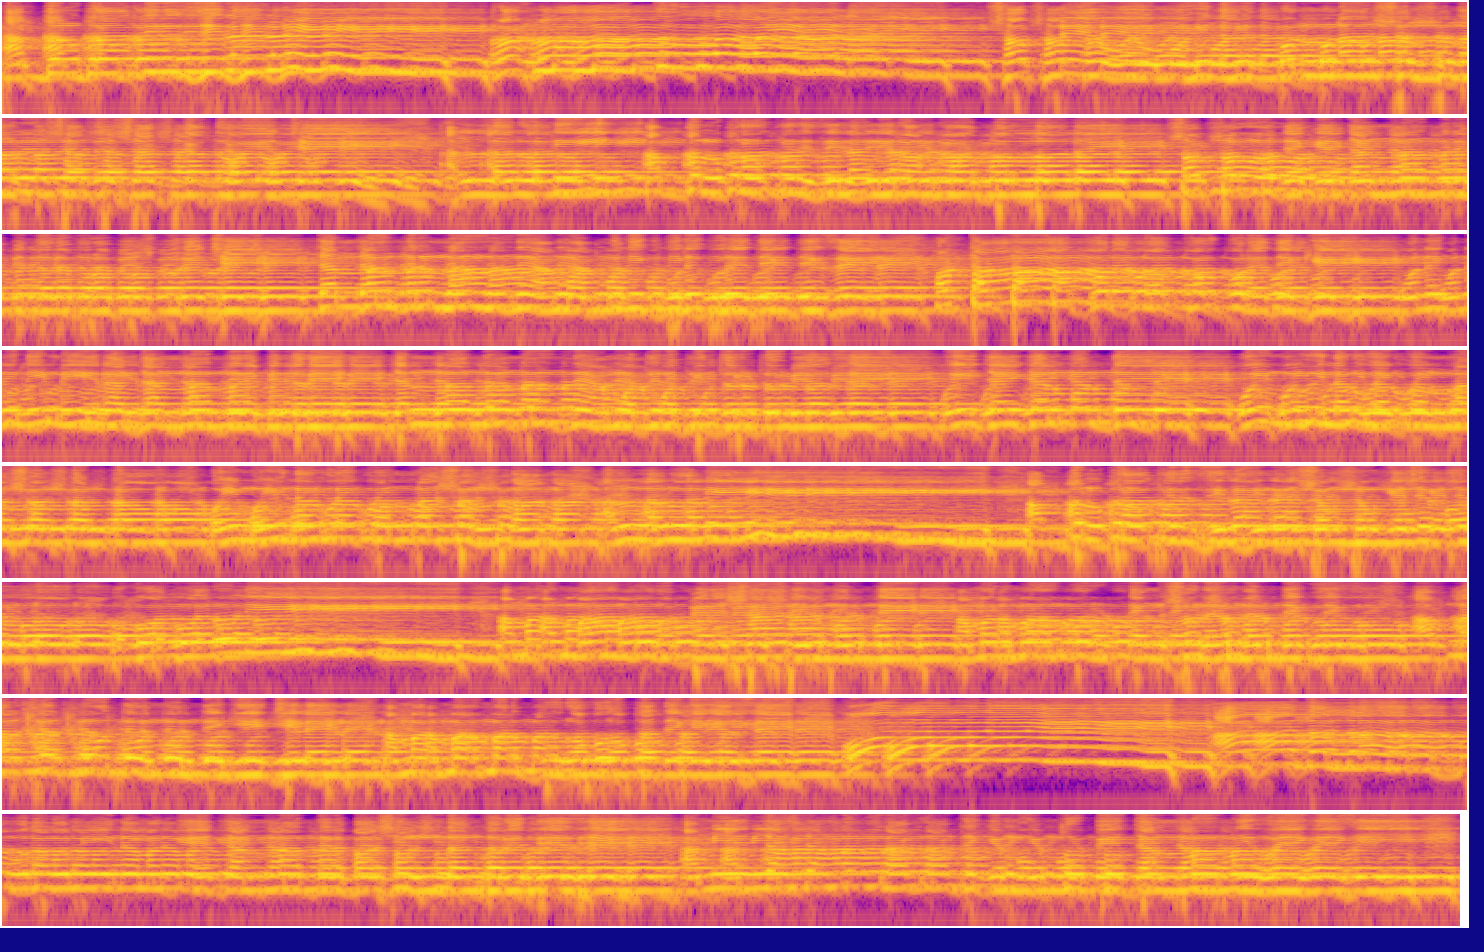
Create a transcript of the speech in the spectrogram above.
আব্দুল কাদের জিলানী রহমাতুল্লাহি স্বপ্নে ওই মহিলার কন্যা সন্তানের সাথে সাক্ষাৎ হয়েছে। আল্লাহর ওলি আব্দুল কাদের জিলানী রহমাতুল্লাহি আলাইহি স্বপ্ন দেখে জান্নাতের ভিতরে প্রবেশ করেছে। জান্নাতের নাম নিয়ামতগুলি ঘুরে ঘুরে দেখতেছে। হঠাৎ করে লক্ষ্য করে দেখে অনেকগুলি মেয়েরা জান্নাতের ভিতরে জান্নাতের নাম নিয়ামতের ভিতরে ডুবে আছে ওই জায়গার মধ্যে ওই মহিলার ওই কন্যা সন্তানটাও ওই মহিলার ওই কন্যা সন্তান আল্লাহর ওলি আব্দুল কাদের জিলানীর সম্মুখে এসে বলল ও আল্লাহর ওলি, আমার মা বড় পেরেশানির মধ্যে, আমার মা বড় টেনশনের মধ্যে গো, আপনার খেদমতের মধ্যে গিয়েছিলেন, আমার মা আমার দুরবস্থা দেখে গেছে। ও আমাকে জান্নাতের বাসিন্দা করে দিয়েছে। আমি জান্নাতি হয়ে গেছি।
